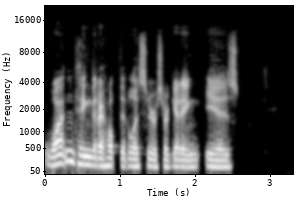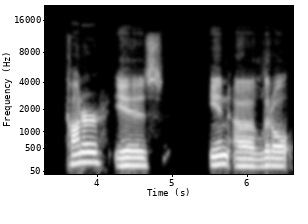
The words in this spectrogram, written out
one thing that I hope that listeners are getting is Connor is in a little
